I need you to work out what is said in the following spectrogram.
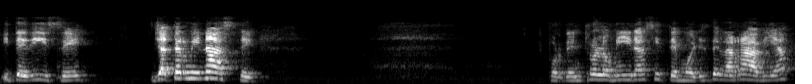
y te dice, ya terminaste. Por dentro lo miras y te mueres de la rabia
